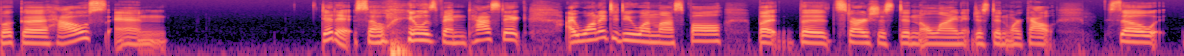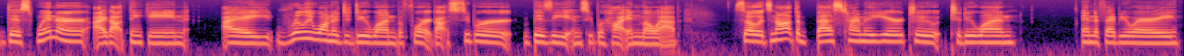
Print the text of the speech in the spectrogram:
book a house and did it. So it was fantastic. I wanted to do one last fall, but the stars just didn't align. It just didn't work out. So this winter, I got thinking I really wanted to do one before it got super busy and super hot in Moab. So it's not the best time of the year to to do one end of February.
